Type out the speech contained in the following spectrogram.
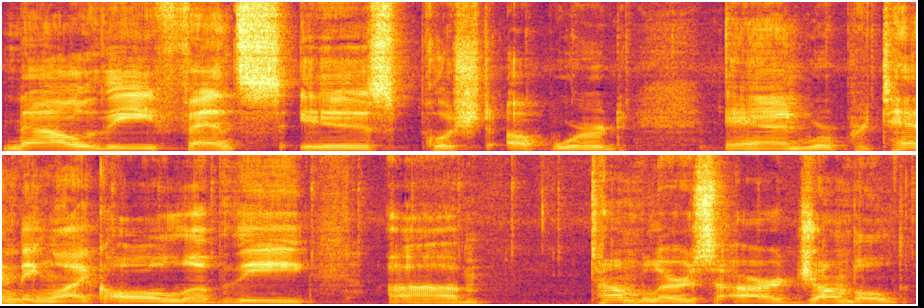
now the fence is pushed upward and we're pretending like all of the um, tumblers are jumbled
